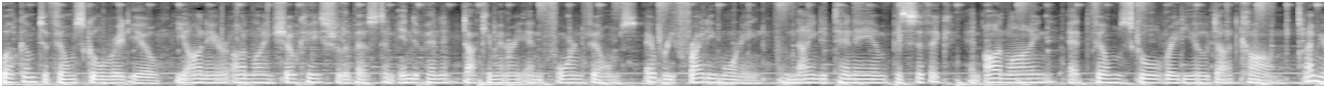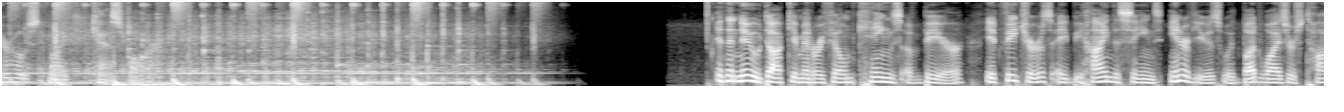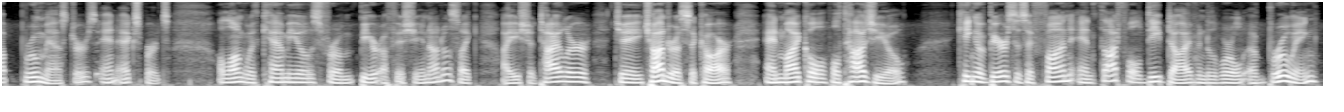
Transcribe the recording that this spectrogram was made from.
Welcome to Film School Radio, the on air online showcase for the best in independent documentary and foreign films, every Friday morning from 9 to 10 a.m. Pacific and online at filmschoolradio.com. I'm your host, Mike Kaspar. In the new documentary film Kings of Beer, it features a behind the scenes interviews with Budweiser's top brewmasters and experts, along with cameos from beer aficionados like Aisha Tyler, Jay Chandrasekhar, and Michael Voltaggio. King of Beers is a fun and thoughtful deep dive into the world of brewing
